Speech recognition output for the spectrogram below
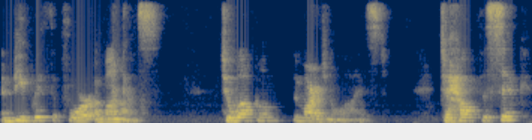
and be with the poor among us, to welcome the marginalized, to help the sick,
